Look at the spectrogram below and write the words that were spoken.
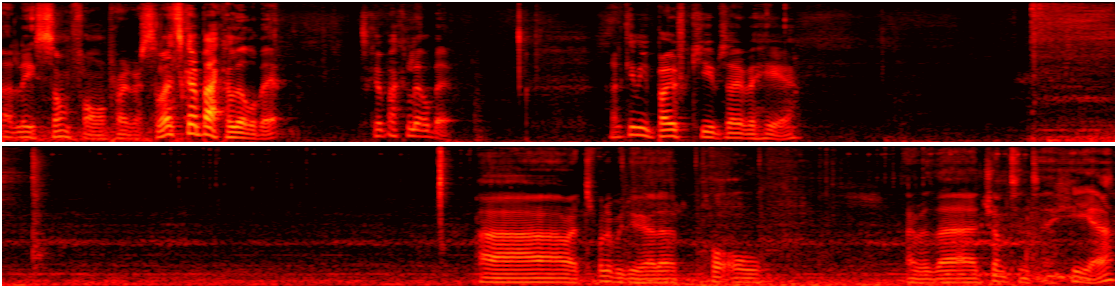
at least some form of progress. So let's go back a little bit. Let's go back a little bit. Give me both cubes over here. Uh, right, so what did we do? Had a portal over there, jumped into here.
